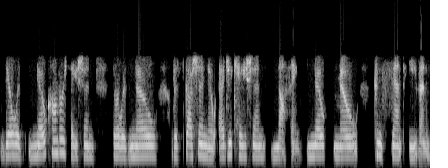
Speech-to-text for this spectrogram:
There was no conversation. There was no discussion, no education, nothing, no, no consent even.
